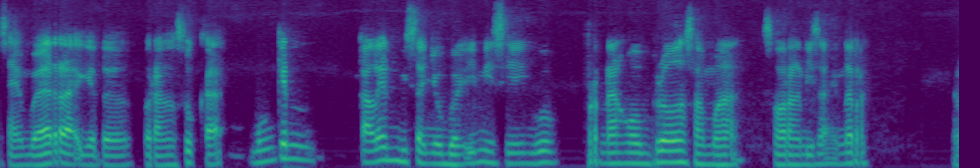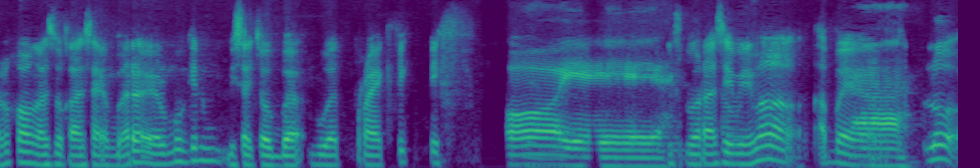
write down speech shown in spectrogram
sayembara gitu kurang suka mungkin kalian bisa nyoba ini sih. Gue pernah ngobrol sama seorang desainer. Lalu kalau nggak suka sayembara ya mungkin bisa coba buat proyek fiktif. Oh iya iya iya. Eksplorasi minimal apa ya Ah, lu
